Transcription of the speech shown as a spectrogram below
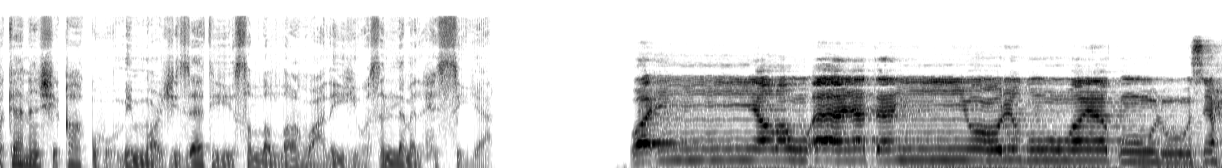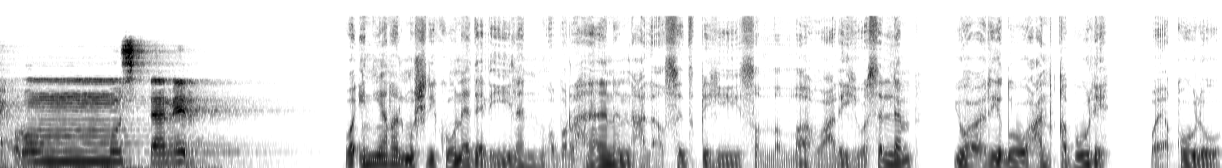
فكان انشقاقه من معجزاته صلى الله عليه وسلم الحسية. وإن يروا آية يعرضوا ويقولوا سحر مستمر. وإن يرى المشركون دليلا وبرهانا على صدقه صلى الله عليه وسلم يعرضوا عن قبوله ويقولوا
